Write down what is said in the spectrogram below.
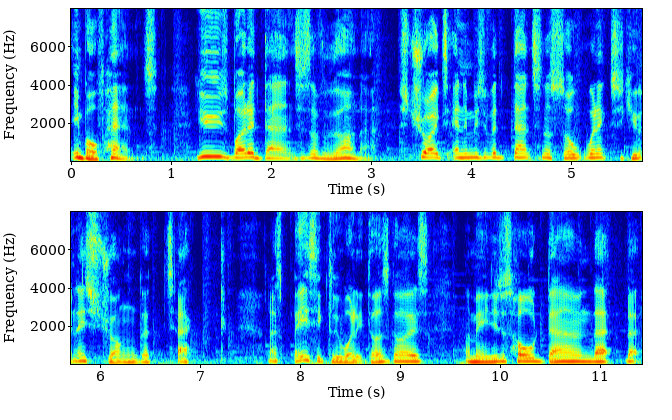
in both hands. Used by the dancers of Ranah strikes enemies with a dancing assault when executing a strong attack. That's basically what it does, guys. I mean, you just hold down that, that,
